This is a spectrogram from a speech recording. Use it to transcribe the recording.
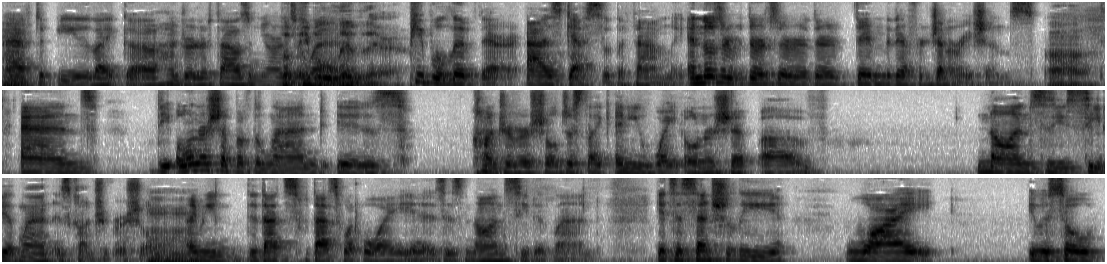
I have to be like a hundred or thousand yards. but people away. live there. People live there as guests of the family, and those are those are they're they've been there for generations. Uh-huh. And the ownership of the land is controversial, just like any white ownership of non-ceded land is controversial. Mm-hmm. I mean, that's that's what Hawaii is is non-ceded land. It's essentially why it was so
